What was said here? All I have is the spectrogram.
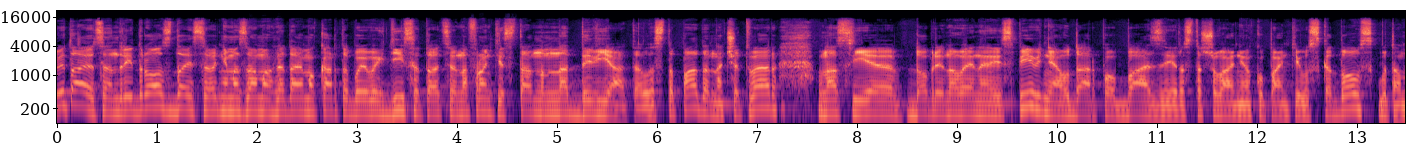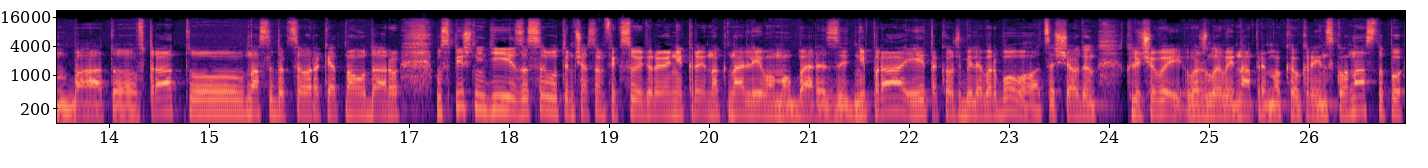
вітаю! Це Андрій Дрозда. І сьогодні ми з вами оглядаємо карту бойових дій. Ситуацію на фронті станом на 9 листопада, на четвер. У нас є добрі новини з півдня. Удар по базі розташування окупантів у Скадовськ, бо там багато втрат внаслідок цього ракетного удару. Успішні дії ЗСУ тим часом фіксують в районі кринок на лівому березі Дніпра і також біля Вербового. Це ще один ключовий важливий напрямок українського наступу.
